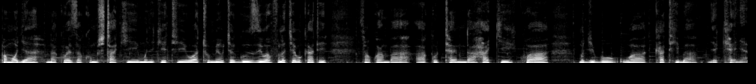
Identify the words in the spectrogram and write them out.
pamoja na kuweza kumshtaki mwenyekiti wa tume ya uchaguzi wa Wafula Chebukati sema kwamba akutenda haki kwa mujibu wa katiba ya Kenya.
